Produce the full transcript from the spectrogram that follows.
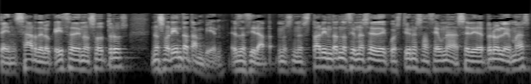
pensar de lo que dice de nosotros nos orienta también. Es decir, nos, está orientando hacia una serie de cuestiones, hacia una serie de problemas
